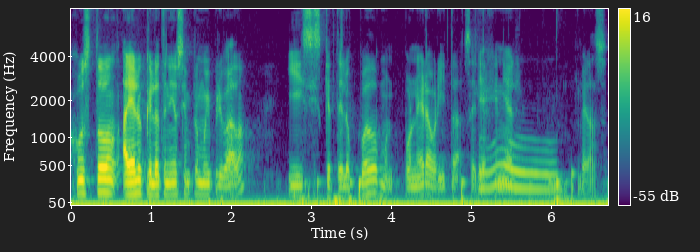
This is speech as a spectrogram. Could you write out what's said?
Justo hay algo que lo he tenido siempre muy privado. Y si es que te lo puedo poner ahorita, sería genial. Uh. Verás.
